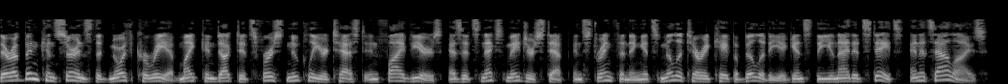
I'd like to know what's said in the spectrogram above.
There have been concerns that North Korea might conduct its first nuclear test in five years as its next major step in strengthening its military capability against the United States and its allies.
